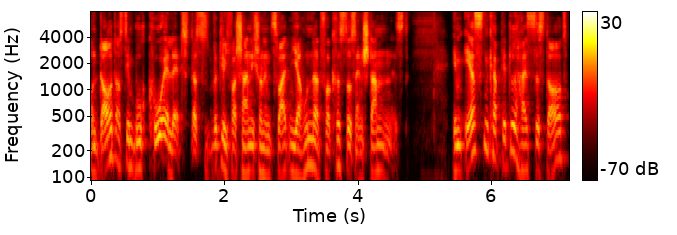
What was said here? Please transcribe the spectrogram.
und dort aus dem Buch Kohelet, das wirklich wahrscheinlich schon im zweiten Jahrhundert vor Christus entstanden ist. Im ersten Kapitel heißt es dort,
